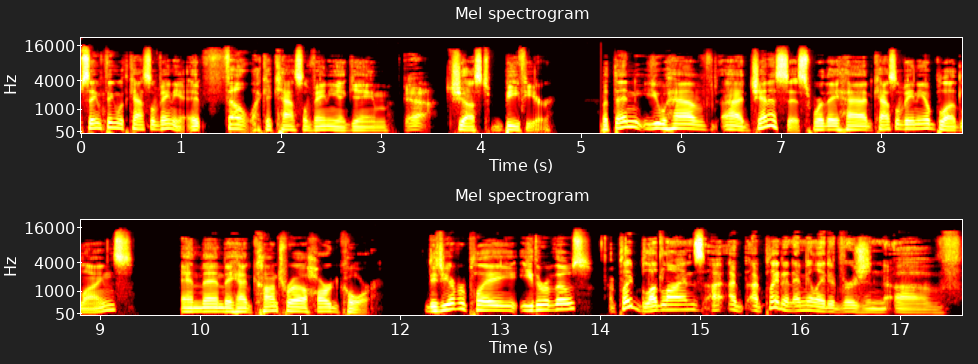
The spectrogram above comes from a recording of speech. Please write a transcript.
Same thing with Castlevania. It felt like a Castlevania game Yeah. just beefier. But then you have uh, Genesis, where they had Castlevania Bloodlines, and then they had Contra Hardcore. Did you ever play either of those? I played Bloodlines. I, I, I played an emulated version of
